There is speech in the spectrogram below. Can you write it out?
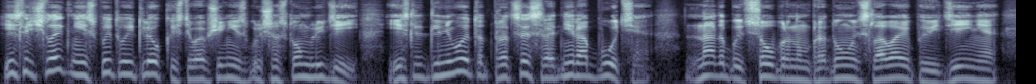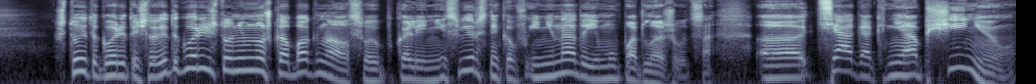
Если человек не испытывает легкости в общении с большинством людей, если для него этот процесс родни работе, надо быть собранным, продумывать слова и поведение – что это говорит о человеке? Это говорит, что он немножко обогнал свое поколение сверстников, и не надо ему подлаживаться. Э, тяга к необщению,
